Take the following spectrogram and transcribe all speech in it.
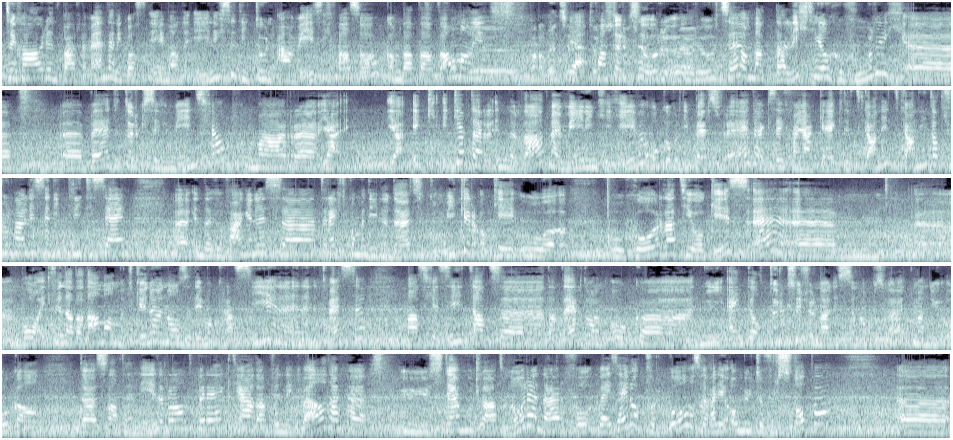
te gehouden in het parlement. En ik was een van de enigste die toen aanwezig was ook. Omdat dat allemaal... Ja, van Turkse roots. Ja. Omdat dat ligt heel gevoelig bij de Turkse gemeenschap. Maar ja ja, ik, ik heb daar inderdaad mijn mening gegeven, ook over die persvrijheid. Dat ik zeg van ja, kijk, dit kan niet. Het kan niet dat journalisten die kritisch zijn uh, in de gevangenis uh, terechtkomen. Die een Duitse komieker, oké, hoe, hoe goor dat die ook is. Hè, um, bon, ik vind dat dat allemaal moet kunnen in onze democratie in, in het Westen. Maar als je ziet dat, dat Erdogan ook niet enkel Turkse journalisten opsluit, maar nu ook al Duitsland en Nederland bereikt, ja, dan vind ik wel dat je je stem moet laten horen. En daarvoor, wij zijn ook verkozen allee, om u te verstoppen. Uh,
